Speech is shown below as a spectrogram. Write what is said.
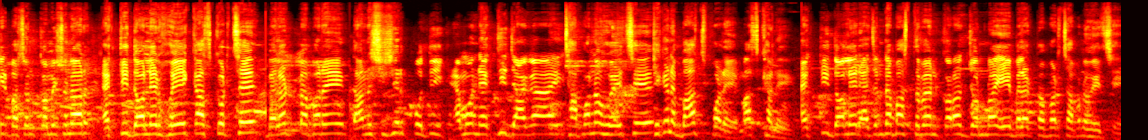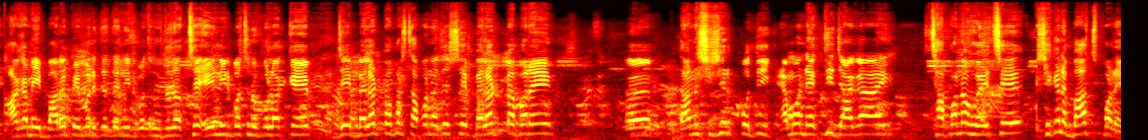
নির্বাচন কমিশনার একটি দলের হয়ে কাজ করছে। ব্যালট পেপারে ধানের শীষের প্রতীক এমন একটি জায়গায় ছাপানো হয়েছে সেখানে বাজ পড়ে মাঝখানে। একটি দলের এজেন্ডা বাস্তবায়ন করার জন্য এই ব্যালট পেপার ছাপানো হয়েছে। আগামী বারো ফেব্রুয়ারিতে যে নির্বাচন হতে যাচ্ছে, এই নির্বাচন উপলক্ষে যে ব্যালট পেপার ছাপানো হয়েছে, সেই ব্যালট পেপারে ধানের শীষের প্রতীক এমন একটি জায়গায় ছাপানো হয়েছে, সেখানে বাজ পড়ে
